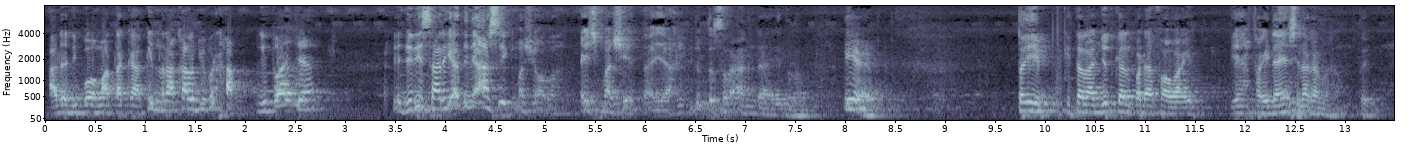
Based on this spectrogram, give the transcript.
ada di bawah mata kaki neraka lebih berhak. Gitu aja. Ya, jadi syariat ini asik, masya Allah. Aish masyita ya, itu terserah anda gitu loh. Iya. Taib, kita lanjutkan pada fawaid. Ya, faidahnya silakan, Mas. Taib.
